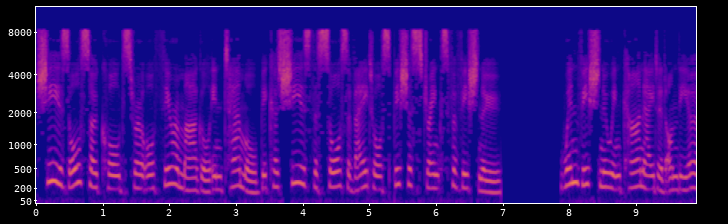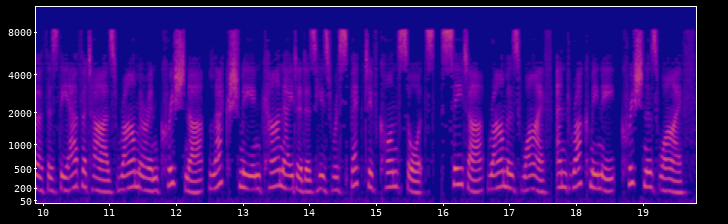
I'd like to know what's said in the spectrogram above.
She is also called Sri or Thirumagal in Tamil because she is the source of eight auspicious strengths for Vishnu. When Vishnu incarnated on the earth as the avatars Rama and Krishna, Lakshmi incarnated as his respective consorts, Sita Rama's wife and Rukmini Krishna's wife.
